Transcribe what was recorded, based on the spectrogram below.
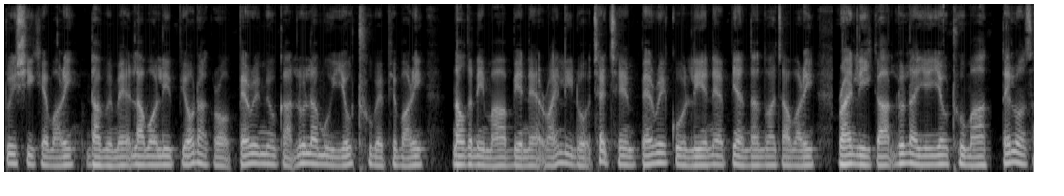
တွေ့ရှိခဲ့ပါရီဒါပေမဲ့လာမော်လီပြောတာကတော့ဘယ်ရီမျိုးကလွတ်လပ်မှုရုပ်ထုပဲဖြစ်ပါရီနောက်တနေ့မှာဘင်နဲ့ရိုင်းလီတို့ချက်ချင်းဘယ်ရီကိုလီယန်နဲ့ပြန်တန်းသွားကြပါရီရိုင်းလီကလွတ်လပ်ရေးရုပ်ထုမှာတဲလွန်စ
